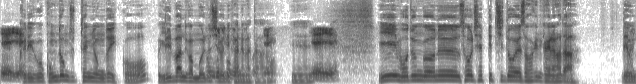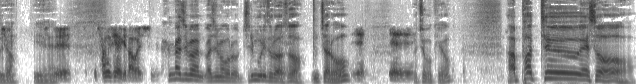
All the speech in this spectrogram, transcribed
예, 예. 그리고 공동주택용도 있고 일반 건물도 지원이 가능하다. 있고, 예. 예, 예. 이 모든 거는 서울 햇빛 지도에서 확인 가능하다. 내용들이. 그렇죠. 예. 예. 상세하게 나와 있습니다. 한 가지만 마지막으로 질문이 들어와서 문자로 예. 예, 예. 여쭤볼게요. 아파트에서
